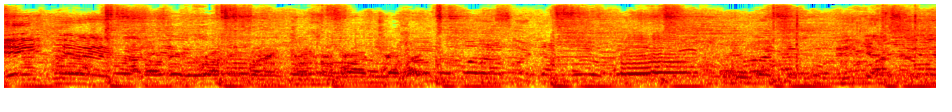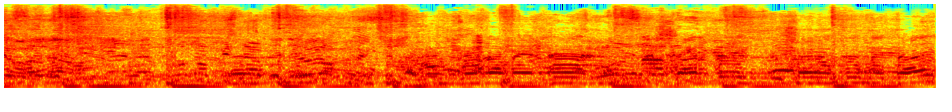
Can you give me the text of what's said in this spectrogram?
এই অনেক ধন্যবাদ জানাই এবং টুর্নামেন্টের সার্বিক সহযোগিতায়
